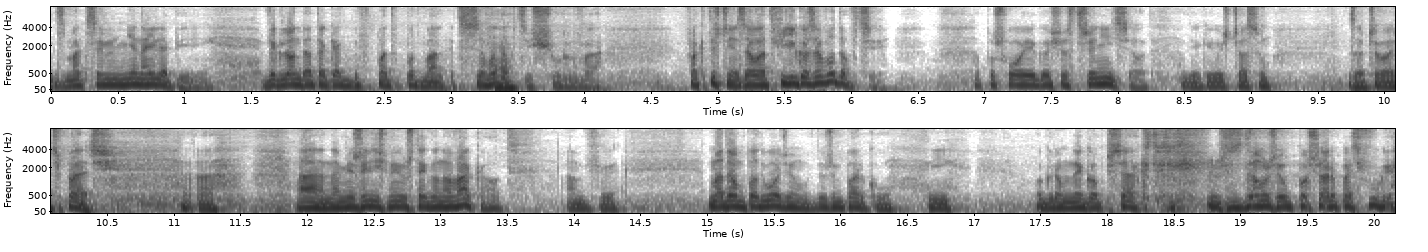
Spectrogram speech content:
z Maxem nie najlepiej. Wygląda tak, jakby wpadł pod walec. Zawodowcy, siurwa. Faktycznie załatwili go zawodowcy. A poszło o jego siostrzenicę. Od, od jakiegoś czasu zaczęła ćpać. A, a namierzyliśmy już tego Nowaka od Amfy. Ma dom pod łodzią w dużym parku i ogromnego psa, który już zdążył poszarpać fugę.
